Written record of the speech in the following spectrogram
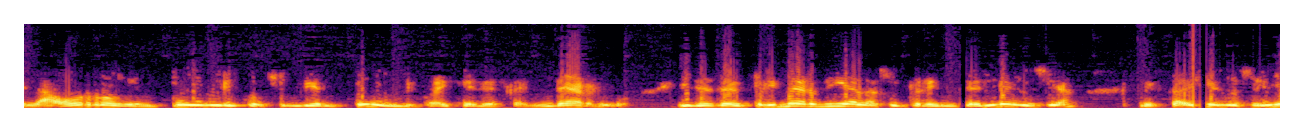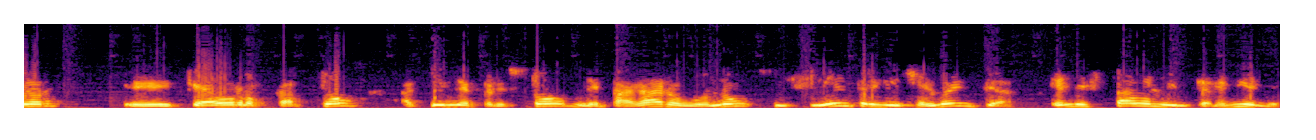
el ahorro del público es un bien público, hay que defenderlo. Y desde el primer día la superintendencia me está diciendo, señor, eh, qué ahorros captó, a quién le prestó, le pagaron o no, y si entra en insolvencia, el Estado lo interviene,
